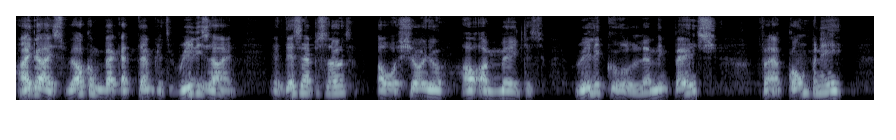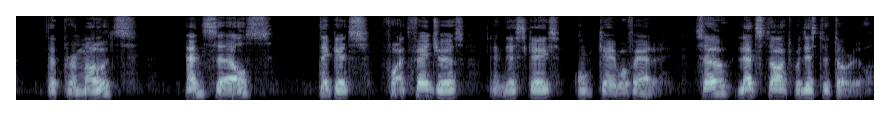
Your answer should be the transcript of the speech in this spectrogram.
Hi guys, welcome back at Template Redesign. In this episode, I will show you how I make this really cool landing page for a company that promotes and sells tickets for adventures, in this case on Cabo Verde. So let's start with this tutorial.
